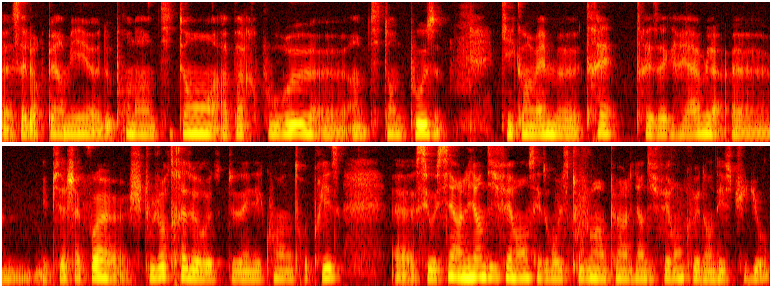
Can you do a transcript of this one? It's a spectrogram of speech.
euh, ça leur permet euh, de prendre un petit temps à part pour eux, euh, un petit temps de pause qui est quand même très très agréable. et puis à chaque fois, je suis toujours très heureuse de donner des cours en entreprise. c'est aussi un lien différent, c'est drôle, c'est toujours un peu un lien différent que dans des studios.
